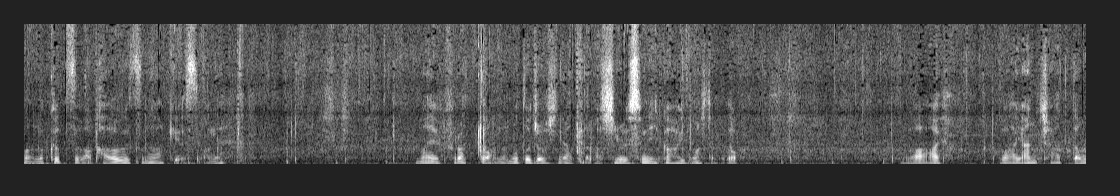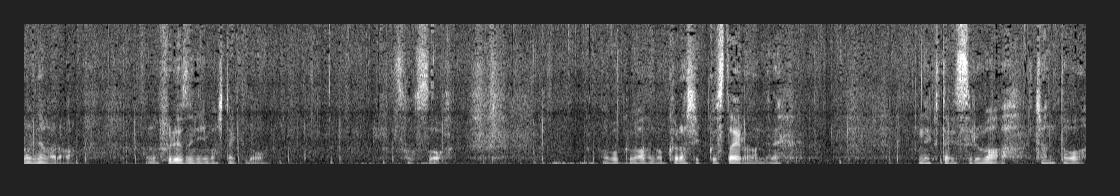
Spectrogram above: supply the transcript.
まあ、の靴は革靴なわけですよね。前フラットあの元上司に会ったら白いスニーカー履いてましたけどわあわあやんちゃって思いながらあの触れずにいましたけど。そうそう、まあ、僕はあのクラシックスタイルなんでねネクタイするわ。ちゃんと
